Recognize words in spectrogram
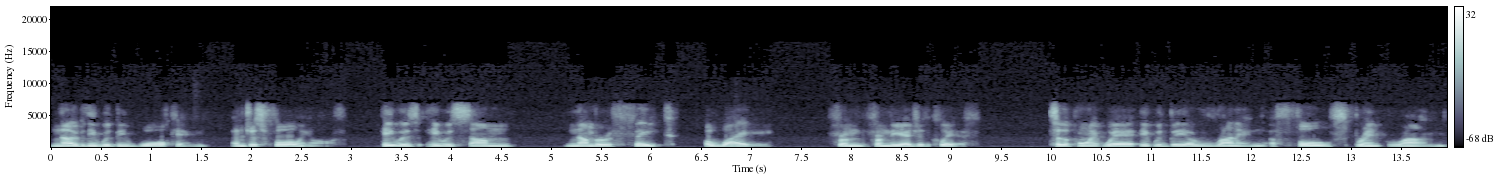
nobody would be walking and just falling off. He was he was some number of feet away from from the edge of the cliff to the point where it would be a running, a full sprint run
